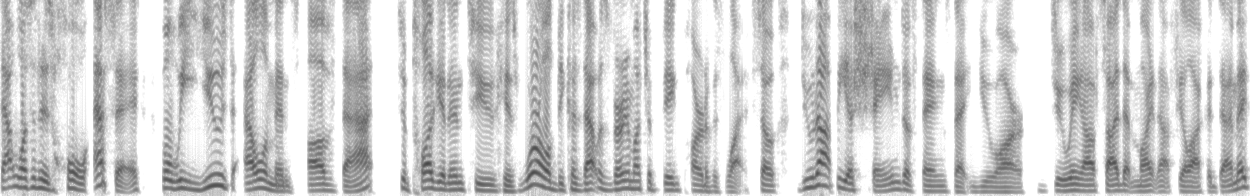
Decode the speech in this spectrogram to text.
that wasn't his whole essay but we used elements of that to plug it into his world because that was very much a big part of his life. So do not be ashamed of things that you are doing outside that might not feel academic,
